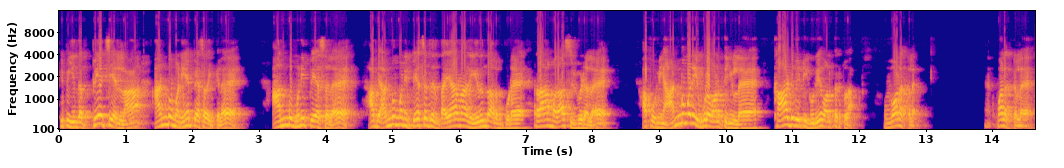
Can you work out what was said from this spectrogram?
இப்ப இந்த பேச்சு எல்லாம் அன்புமணிய பேச வைக்கல. அன்புமணி பேசல. அப்படி அன்புமணி பேசுறதுக்கு தயாராக இருந்தாலும் கூட ராமதாஸ் விடல. அப்போ நீ அன்புமணி இவ்வளவு வளர்த்தீங்கல்ல காடு வெட்டிக்குரிய வளர்த்துருக்கலாம். வளர்க்கல. வளர்க்கல.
